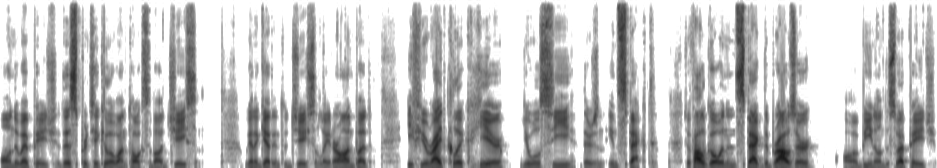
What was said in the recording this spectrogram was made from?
on the web page, this particular one talks about JSON. We're going to get into JSON later on, but if you right click here, you will see there's an inspect. So if I'll go and inspect the browser uh, being on this web page,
